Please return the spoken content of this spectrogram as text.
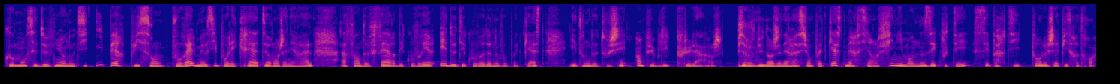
comment c'est devenu un outil hyper puissant pour elle, mais aussi pour les créateurs en général, afin de faire découvrir et de découvrir de nouveaux podcasts et donc de toucher un public plus large. Bienvenue dans Génération Podcast, merci infiniment de nous écouter. C'est parti pour le chapitre 3.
